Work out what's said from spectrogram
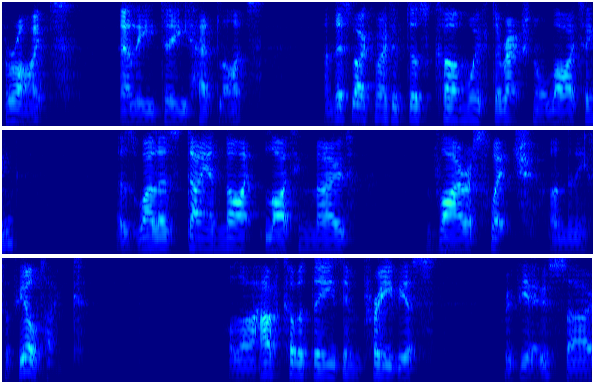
bright LED headlights and this locomotive does come with directional lighting as well as day and night lighting mode via a switch underneath the fuel tank. Although I have covered these in previous reviews so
